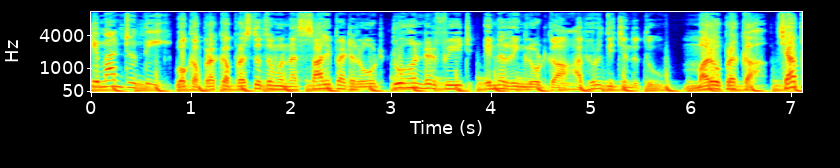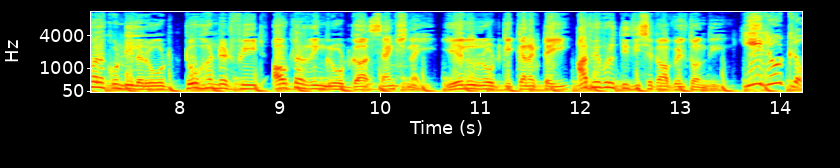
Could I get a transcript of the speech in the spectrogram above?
డిమాండ్ ఉంది. ఒక ప్రక్క ప్రస్తుతం ఉన్న Salipeta road two hundred feet inner ring రోడ్గా అభివృద్ధి చెందుతూ మరో ప్రక్క చేపలకుండీల road two hundred feet outer ring రోడ్గా శాంక్షన్ అయి ఏలూరు రోడ్కి కనెక్ట్ అయి అభివృద్ధి దిశగా వెళ్తోంది. ఈ రూట్లో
